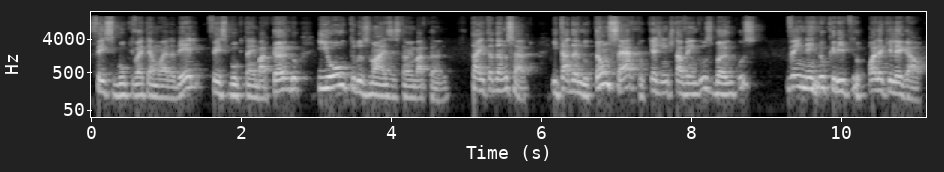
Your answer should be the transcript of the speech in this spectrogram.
Facebook vai ter a moeda dele, Facebook está embarcando e outros mais estão embarcando. Tá aí, tá dando certo. E tá dando tão certo que a gente está vendo os bancos vendendo cripto. Olha que legal.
